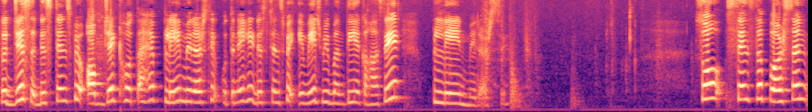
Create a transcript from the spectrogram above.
तो जिस डिस्टेंस पे ऑब्जेक्ट होता है प्लेन मिरर से, उतने ही डिस्टेंस पे इमेज भी बनती है कहाँ से? प्लेन मिरर से। So since the person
